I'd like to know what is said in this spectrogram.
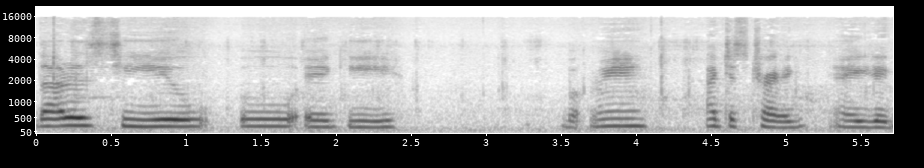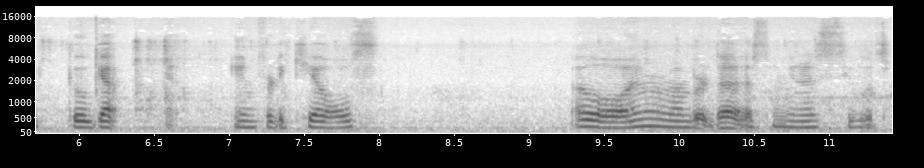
That is to you, ooh, Iggy. But me, I just try to, I to go get, aim for the kills. Oh, I remember this. I'm gonna see what's,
